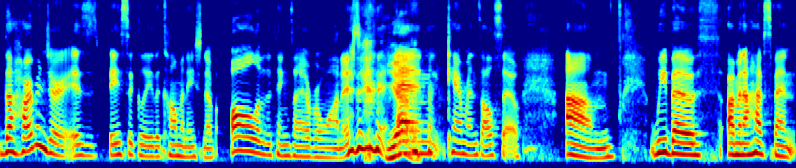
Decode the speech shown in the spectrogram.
the Harbinger is basically the culmination of all of the things I ever wanted. Yeah. and Cameron's also. Um, we both, I mean, I have spent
